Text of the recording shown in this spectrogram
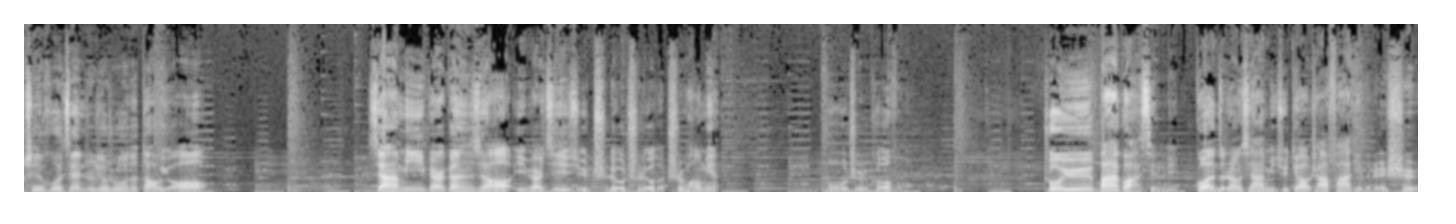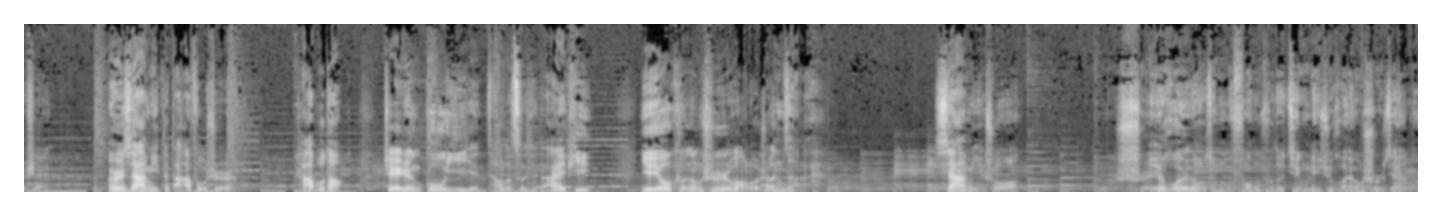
这货简直就是我的导游。虾米一边干笑，一边继续哧溜哧溜的吃泡面，不置可否。出于八卦心理，罐子让虾米去调查发帖的人是谁，而虾米的答复是：查不到，这人故意隐藏了自己的 IP，也有可能是网络转载。虾米说：“谁会有这么丰富的精力去环游世界呢？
